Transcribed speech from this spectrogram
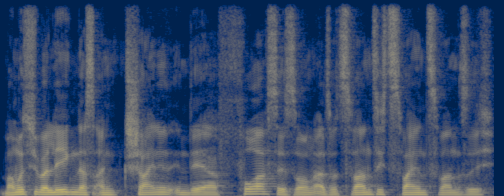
man muss sich überlegen, dass anscheinend in der Vorsaison, also 2022,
